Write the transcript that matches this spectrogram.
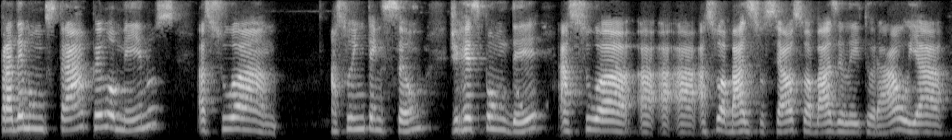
para demonstrar, pelo menos, a sua a sua intenção de responder à sua, a, a, a sua base social, a sua base eleitoral e a,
